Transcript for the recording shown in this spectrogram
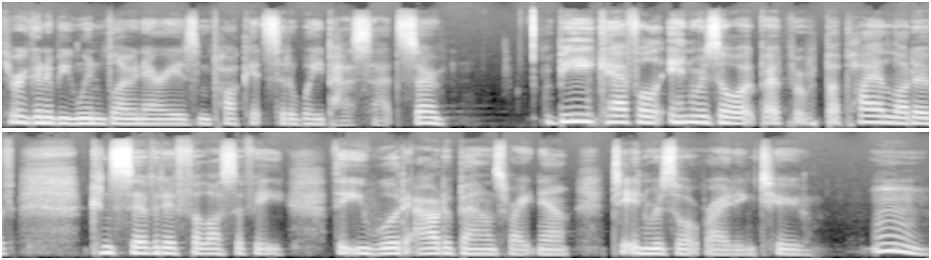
there are going to be wind blown areas and pockets that are way past that. So be careful in resort, but apply a lot of conservative philosophy that you would out of bounds right now to in resort riding too. Mm.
